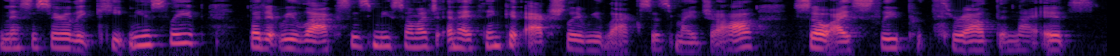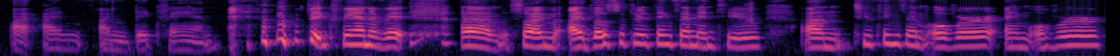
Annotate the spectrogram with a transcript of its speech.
necessarily keep me asleep, but it relaxes me so much. And I think it actually relaxes my jaw. So I sleep throughout the night. It's, I, am I'm, I'm a big fan. I'm a big fan of it. Um, so I'm, I, those are three things I'm into. Um, two things I'm over. I'm over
